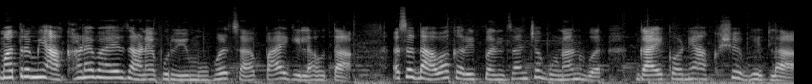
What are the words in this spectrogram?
मात्र मी आखाड्याबाहेर जाण्यापूर्वी मोहोळचा पाय गेला होता. असा दावा करीत पंचांच्या गुणांवर गायकवाडने आक्षेप घेतला.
